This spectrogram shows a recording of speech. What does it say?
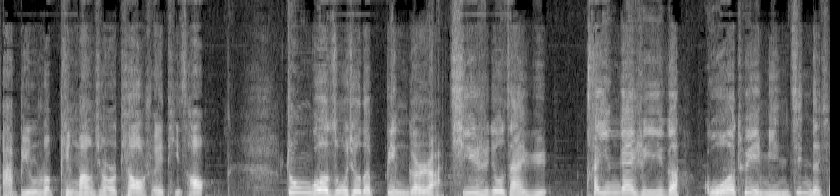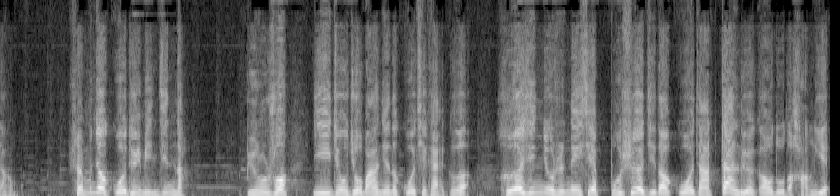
啊。比如说乒乓球、跳水、体操。中国足球的病根啊，其实就在于它应该是一个国退民进的项目。什么叫国退民进呢？比如说一九九八年的国企改革。核心就是那些不涉及到国家战略高度的行业，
